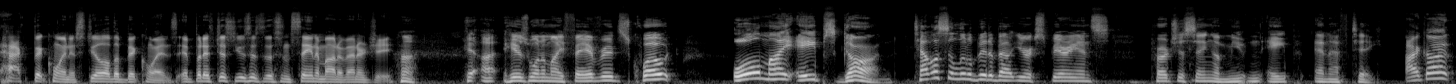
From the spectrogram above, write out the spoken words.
hack Bitcoin and steal all the bitcoins. It, but it just uses this insane amount of energy. Huh. Uh, here's one of my favorites. Quote, all my apes gone. Tell us a little bit about your experience purchasing a mutant ape NFT. I got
